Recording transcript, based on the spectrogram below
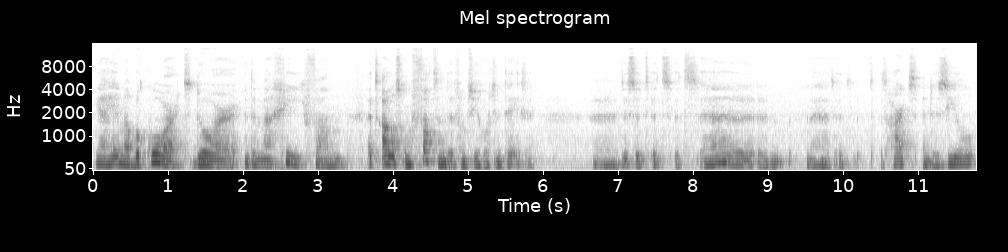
ja, helemaal bekoord door de magie van het allesomvattende van psychosynthese. Eh, dus het, het, het, hè, eh, nou het, het, het, het hart en de ziel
